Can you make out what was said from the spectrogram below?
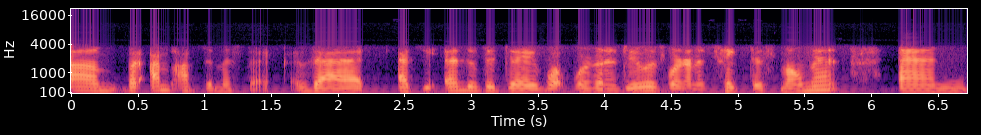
Um, but I'm optimistic that at the end of the day, what we're going to do is we're going to take this moment and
